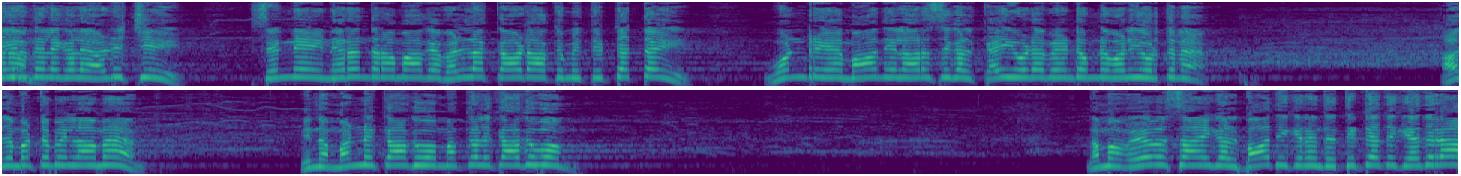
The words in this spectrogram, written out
நீர்நிலைகளை அழிச்சு சென்னை நிரந்தரமாக வெள்ளக்காடாக்கும் இத்திட்டத்தை ஒன்றிய மாநில அரசுகள் கைவிட வேண்டும்னு வலியுறுத்தின. அது மட்டும் இல்லாம இந்த மண்ணுக்காகவும் மக்களுக்காகவும் நம்ம விவசாயிகள் பாதிக்கிற இந்த திட்டத்துக்கு எதிரா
